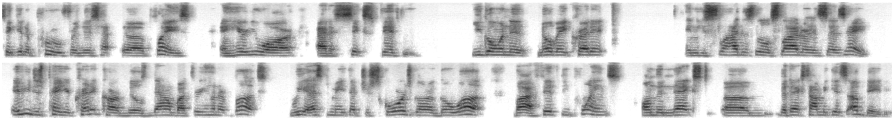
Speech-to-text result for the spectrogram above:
to get approved for this uh, place. And here you are at a 650 you go into Novae Credit and you slide this little slider and it says, hey, if you just pay your credit card bills down by 300 bucks, we estimate that your score is going to go up by 50 points on the next um, the next time it gets updated.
